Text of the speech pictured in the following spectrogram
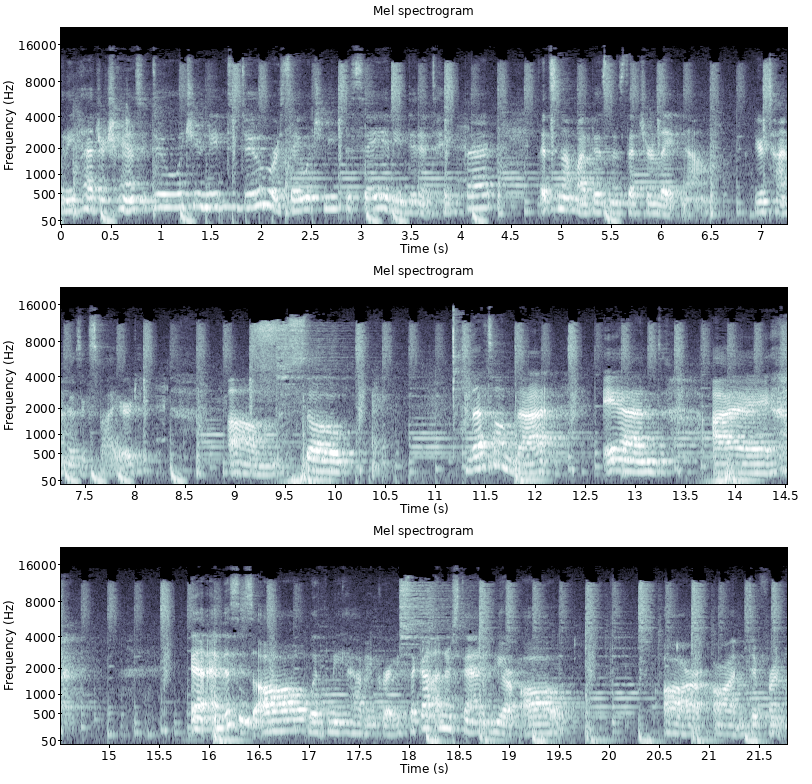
when you had your chance to do what you need to do or say what you need to say and you didn't take that, it's not my business that you're late now. Your time has expired. Um, so that's on that. And I, and, and this is all with me having grace. Like I understand we are all are on different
